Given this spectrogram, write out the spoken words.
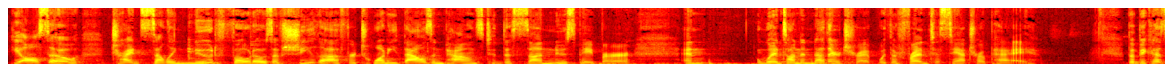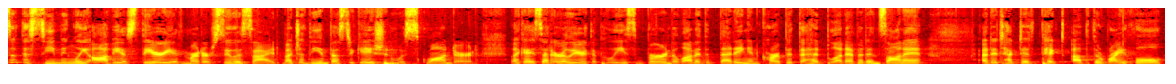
he also tried selling nude photos of Sheila for 20,000 pounds to the Sun newspaper and went on another trip with a friend to Saint Tropez. But because of the seemingly obvious theory of murder suicide, much of the investigation was squandered. Like I said earlier, the police burned a lot of the bedding and carpet that had blood evidence on it. A detective picked up the rifle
